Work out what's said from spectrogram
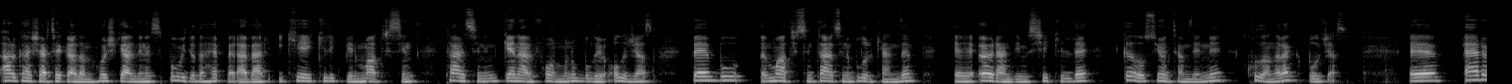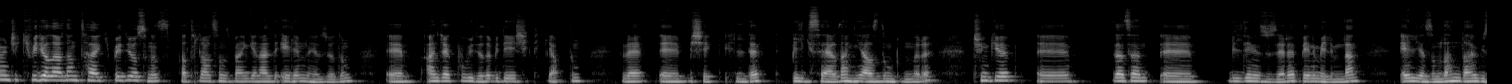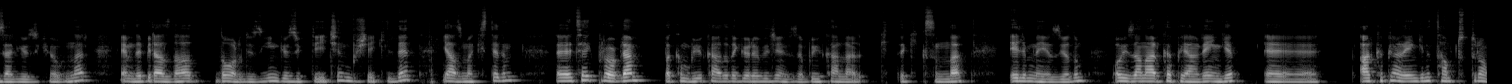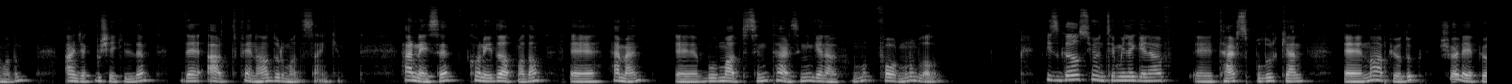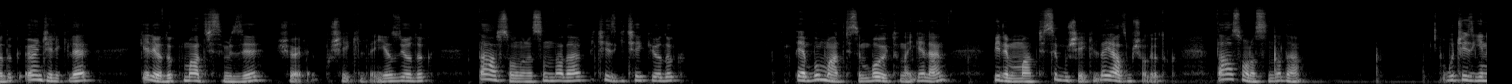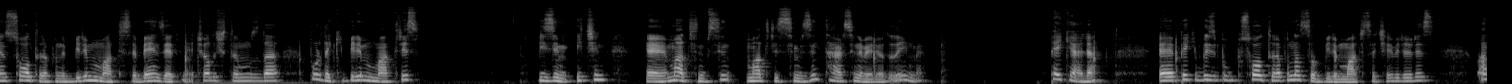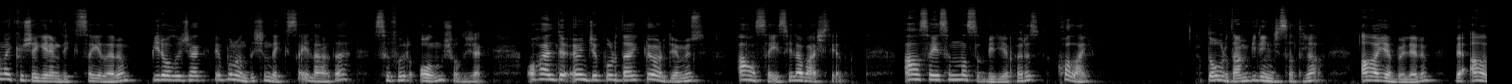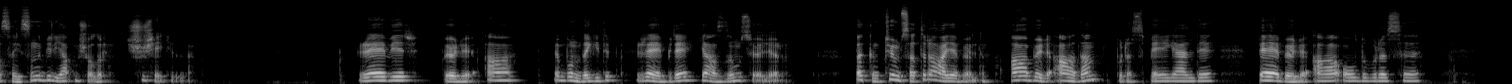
Arkadaşlar tekrardan hoş geldiniz. Bu videoda hep beraber 2'ye 2'lik bir matrisin tersinin genel formunu buluyor olacağız. Ve bu e, matrisin tersini bulurken de e, öğrendiğimiz şekilde Gauss yöntemlerini kullanarak bulacağız. E, eğer önceki videolardan takip ediyorsanız hatırlarsanız ben genelde elimle yazıyordum. E, ancak bu videoda bir değişiklik yaptım ve e, bir şekilde bilgisayardan yazdım bunları. Çünkü e, zaten e, bildiğiniz üzere benim elimden el yazımdan daha güzel gözüküyor bunlar. Hem de biraz daha doğru düzgün gözüktüğü için bu şekilde yazmak istedim. Ee, tek problem bakın bu yukarıda da görebileceğiniz üzere bu yukarıdaki kısımda elimle yazıyordum. O yüzden arka plan rengi e, arka plan rengini tam tutturamadım. Ancak bu şekilde de artık fena durmadı sanki. Her neyse konuyu dağıtmadan e, hemen e, bu matrisin tersinin genel formu, formunu bulalım. Biz Gauss yöntemiyle genel e, ters bulurken e, ne yapıyorduk? Şöyle yapıyorduk. Öncelikle geliyorduk matrisimizi şöyle bu şekilde yazıyorduk. Daha sonrasında da bir çizgi çekiyorduk. Ve bu matrisin boyutuna gelen birim matrisi bu şekilde yazmış oluyorduk. Daha sonrasında da bu çizginin sol tarafını birim matrise benzetmeye çalıştığımızda buradaki birim matris bizim için e, matrisimizin, matrisimizin tersini veriyordu değil mi? Pekala. E, peki biz bu sol tarafı nasıl birim matrise çeviririz? Ana köşegenimdeki sayılarım 1 olacak ve bunun dışındaki sayılar da 0 olmuş olacak. O halde önce burada gördüğümüz A sayısıyla başlayalım. A sayısını nasıl bir yaparız? Kolay. Doğrudan birinci satıra A'ya bölerim ve A sayısını 1 yapmış olurum. Şu şekilde. R1 bölü A ve bunu da gidip R1'e yazdığımı söylüyorum. Bakın tüm satırı A'ya böldüm. A bölü A'dan burası B'ye geldi. B bölü A oldu burası.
